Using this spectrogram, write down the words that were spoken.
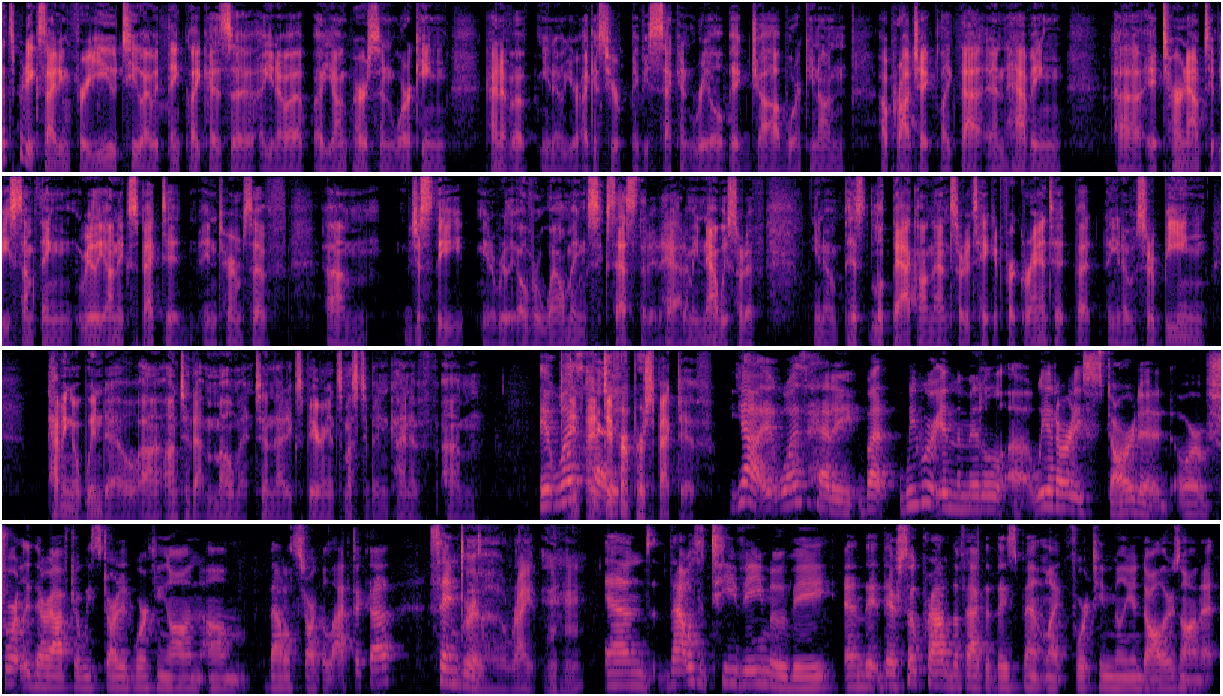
That's pretty exciting for you too. I would think, like as a you know a, a young person working kind of a you know your I guess your maybe second real big job working on a project like that and having uh, it turn out to be something really unexpected in terms of um, just the you know really overwhelming success that it had. I mean, now we sort of you know look back on that and sort of take it for granted, but you know, sort of being having a window uh, onto that moment and that experience must have been kind of um, it was a, a different perspective. Yeah, it was heady, but we were in the middle. Uh, we had already started, or shortly thereafter, we started working on um, Battlestar Galactica. Same group, uh, right? Mm-hmm. And that was a TV movie, and they, they're so proud of the fact that they spent like fourteen million dollars on it,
